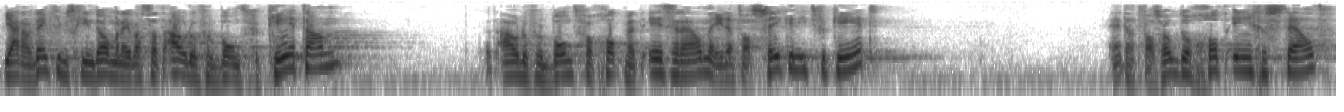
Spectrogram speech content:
Ja, nou denk je misschien, dominee, was dat oude verbond verkeerd dan? Het oude verbond van God met Israël? Nee, dat was zeker niet verkeerd. dat was ook door God ingesteld.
